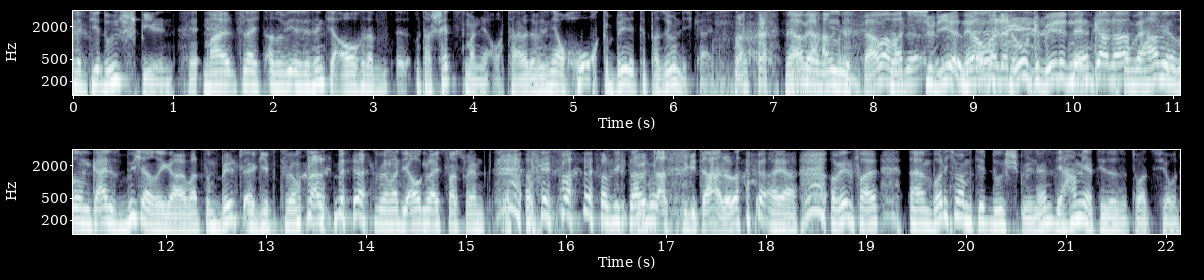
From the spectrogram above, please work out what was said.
mit dir durchspielen. Mal vielleicht, also wir, wir sind ja auch, das äh, unterschätzt man ja auch teilweise, wir sind ja auch hochgebildete Persönlichkeiten. Ne? Ja, wir, haben, wir haben mal was studiert, ne? Ob man das hochgebildet nennen kann, Und ne? wir haben ja so ein geiles Bücherregal, was so ein Bild ergibt, wenn man alle Bilder, wenn man die Augen leicht verschwemmt. Auf jeden Fall, was ich Du sagen bist will- alles digital, oder? ah, ja, auf jeden Fall. Ähm, wollte ich mal mit dir durchspielen. Ne? Wir haben jetzt diese Situation.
